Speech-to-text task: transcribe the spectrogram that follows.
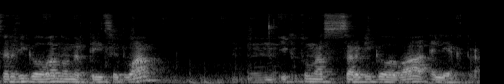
«Сорви голова» номер 32. М, И тут у нас «Сорви голова» Электро.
